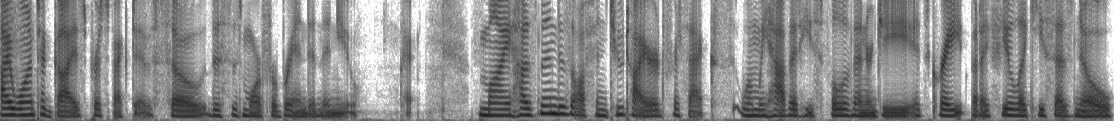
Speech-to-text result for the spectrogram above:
I want a guy's perspective. So this is more for Brandon than you. My husband is often too tired for sex. When we have it, he's full of energy. It's great, but I feel like he says no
